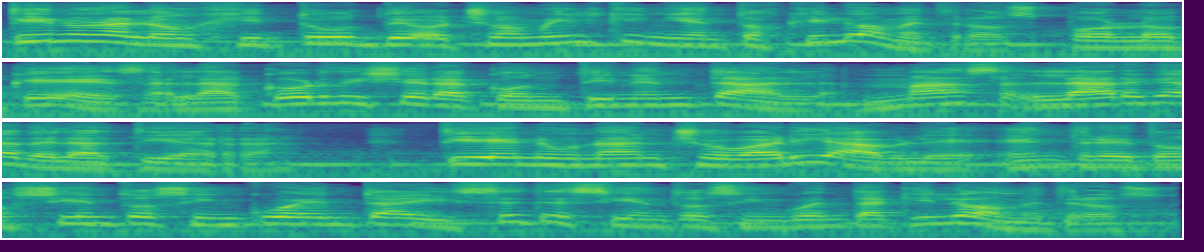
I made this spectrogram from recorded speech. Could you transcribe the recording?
Tiene una longitud de 8.500 kilómetros, por lo que es la cordillera continental más larga de la Tierra. Tiene un ancho variable entre 250 y 750 kilómetros.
